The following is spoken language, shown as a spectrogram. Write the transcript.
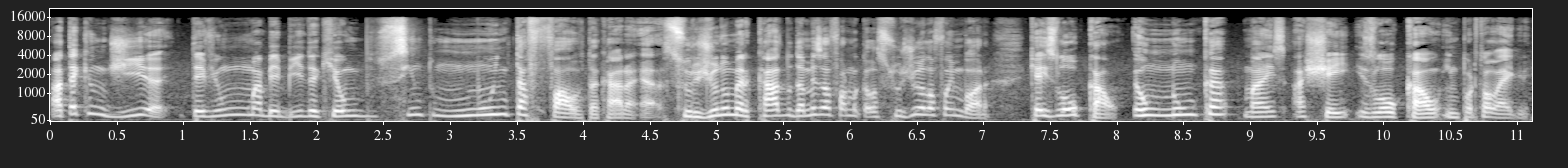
Até que um dia teve uma bebida que eu sinto muita falta, cara. É, surgiu no mercado da mesma forma que ela surgiu, ela foi embora. Que é Slow. Eu nunca mais achei Slow em Porto Alegre.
